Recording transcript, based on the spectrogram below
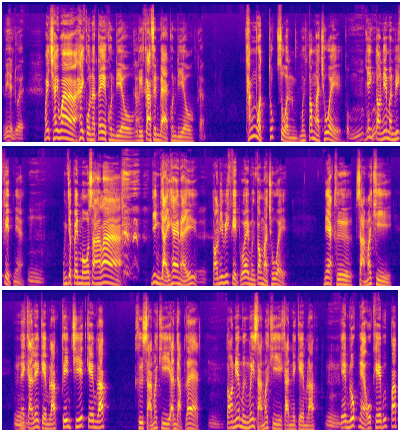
อันนี้เห็นด้วย ไม่ใช่ว่าให้โกนาเต้คนเดียวครับหรือกราเฟนแบกคนเดียวครับ ทั้งหมดทุกส่วนมึงต้องมาช่วยผมยิ่งผมตอนนี้มันวิกฤตเนี่ยอืมมึงจะเป็นโมซาร่ายิ่งใหญ่แค่ไหนเออตอนนี้วิกฤตเว้ยมึงต้องมาช่วย เนี่ยคือสามัคคีอืม ในการเล่นเกมรับคลีนชีตเกมรับคือสามัคคีอันดับแรกอืมตอนนี้มึงไม่สามัคคีกันในเกมรับอืมเกมลุกเนี่ยโอเคปุ๊บปั๊บ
